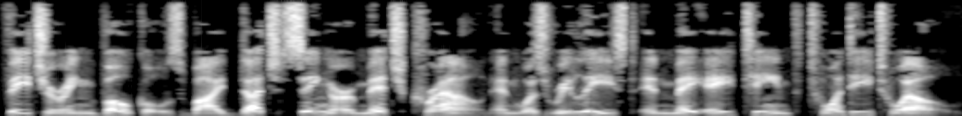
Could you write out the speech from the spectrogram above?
featuring vocals by Dutch singer Mitch Crown and was released in May 18, 2012.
